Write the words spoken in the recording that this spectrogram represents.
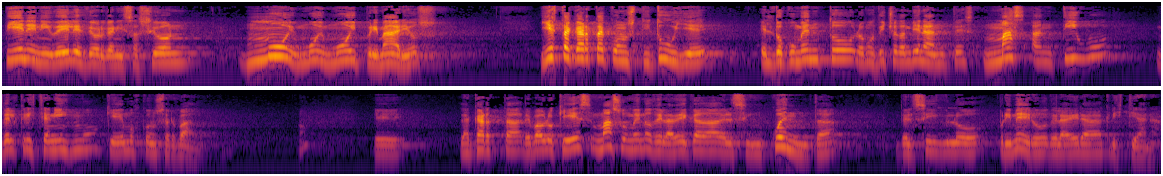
tiene niveles de organización muy, muy, muy primarios, y esta carta constituye el documento, lo hemos dicho también antes, más antiguo del cristianismo que hemos conservado. Eh, la carta de Pablo, que es más o menos de la década del 50 del siglo I de la era cristiana.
